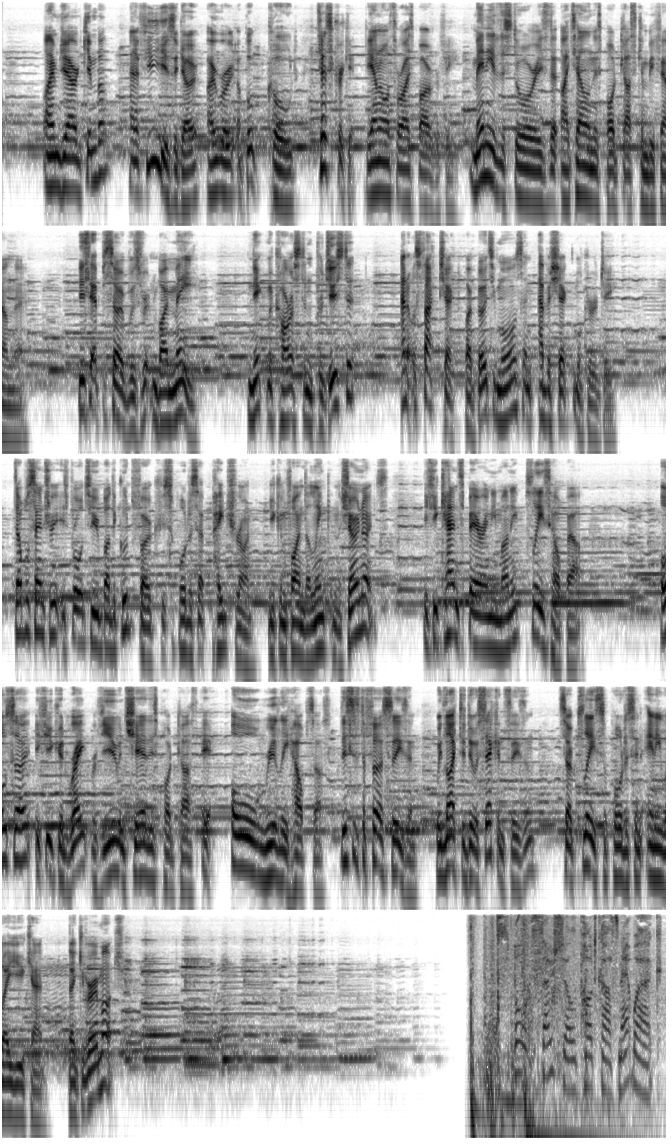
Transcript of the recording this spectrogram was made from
I'm Jarrod Kimber, and a few years ago, I wrote a book called Test Cricket The Unauthorised Biography. Many of the stories that I tell in this podcast can be found there. This episode was written by me. Nick McCorriston produced it, and it was fact checked by Bertie Moores and Abhishek Mukherjee. Double Century is brought to you by the good folk who support us at Patreon. You can find the link in the show notes. If you can spare any money, please help out. Also, if you could rate, review, and share this podcast, it all really helps us. This is the first season. We'd like to do a second season, so please support us in any way you can. Thank you very much. Sports Social Podcast Network.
